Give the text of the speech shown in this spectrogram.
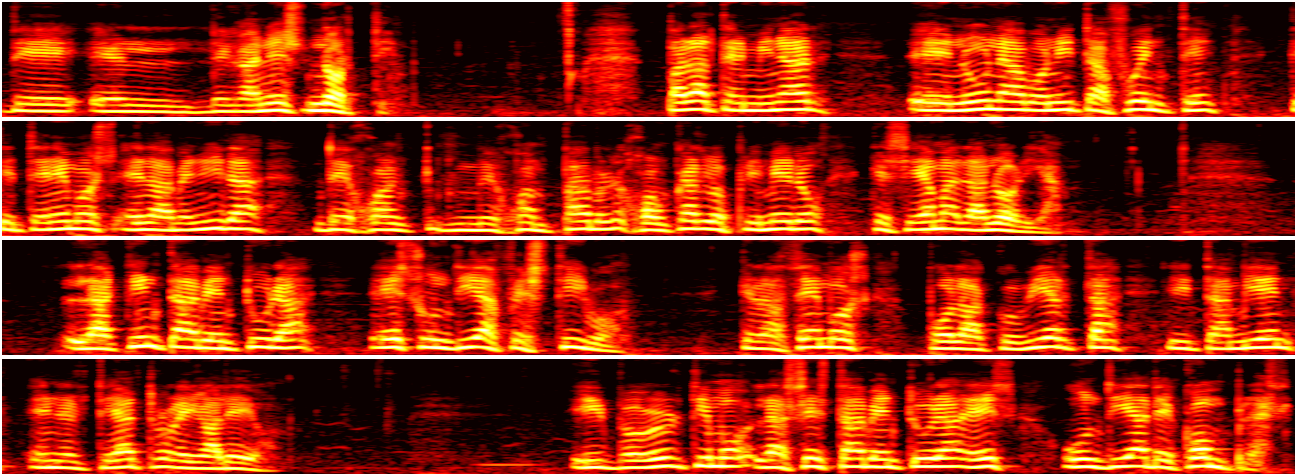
de el Leganés Norte. Para terminar, en una bonita fuente que tenemos en la avenida de Juan, Pablo, Juan Carlos I, que se llama La Noria. La quinta aventura es un día festivo, que lo hacemos por la cubierta y también en el Teatro Legaleo. Y por último, la sexta aventura es un día de compras,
